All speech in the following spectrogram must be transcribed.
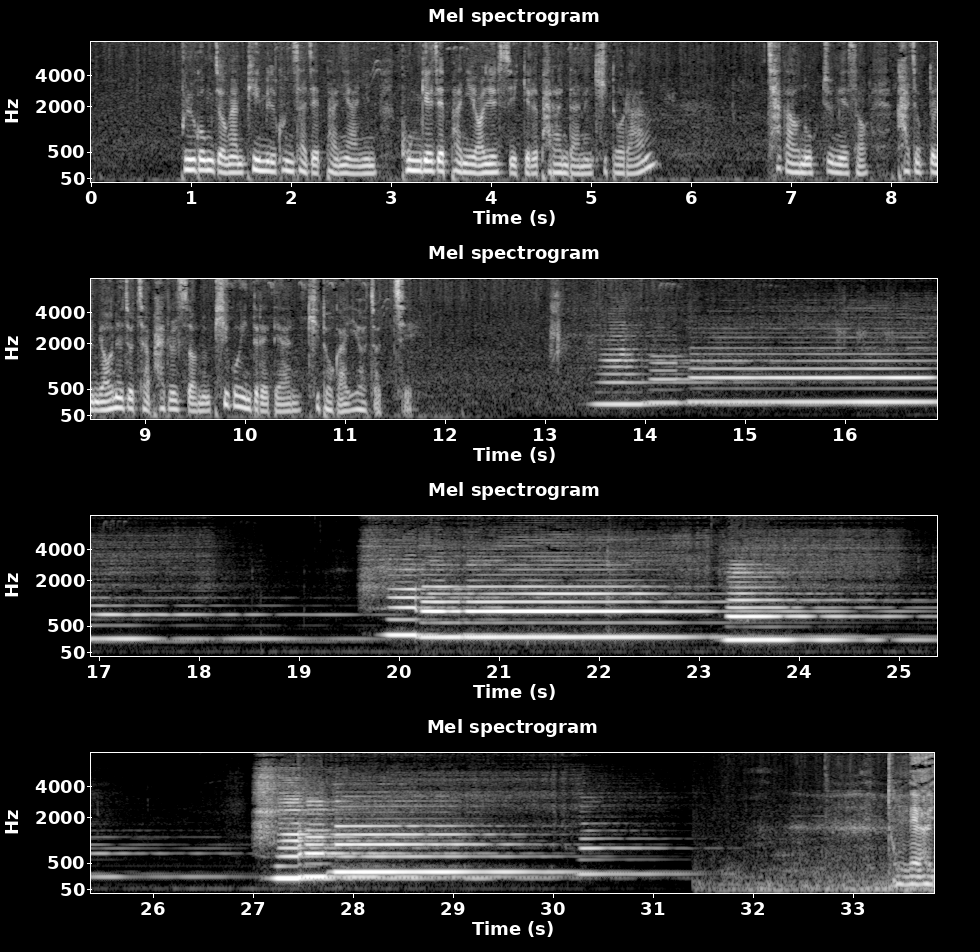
불공정한 비밀 군사 재판이 아닌 공개 재판이 열릴 수 있기를 바란다는 기도랑 차가운 옥중에서 가족들 면회조차 받을 수 없는 피고인들에 대한 기도가 이어졌지.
